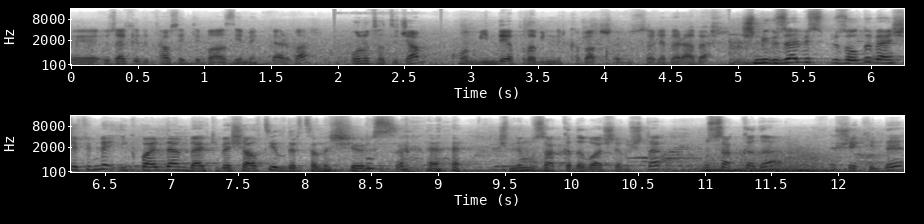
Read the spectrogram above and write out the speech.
Ee, özellikle de tavsiye ettiği bazı yemekler var. Onu tatacağım. Kombinde yapılabilir kabakçı Halil Usta ile beraber. Şimdi güzel bir sürpriz oldu. Ben şefimle İkbal'den belki 5-6 yıldır tanışıyoruz. Şimdi Musakka'da başlamışlar. Musakka'da bu şekilde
